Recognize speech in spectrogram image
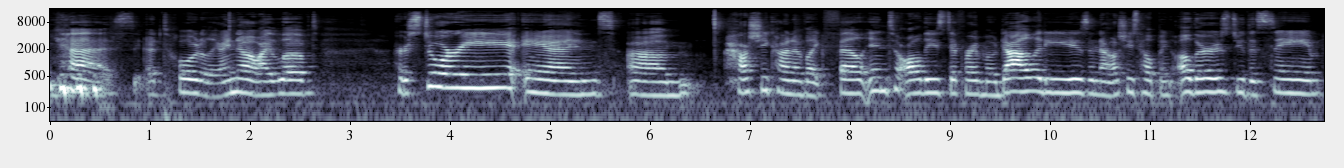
yes, uh, totally. I know. I loved her story and um, how she kind of like fell into all these different modalities and now she's helping others do the same.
